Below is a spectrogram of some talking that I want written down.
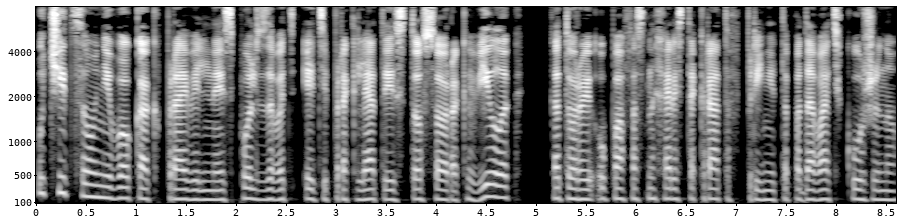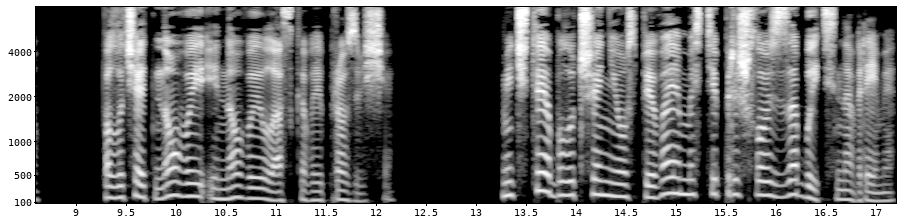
учиться у него, как правильно использовать эти проклятые 140 вилок, которые у пафосных аристократов принято подавать к ужину, получать новые и новые ласковые прозвища. Мечты об улучшении успеваемости пришлось забыть на время.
